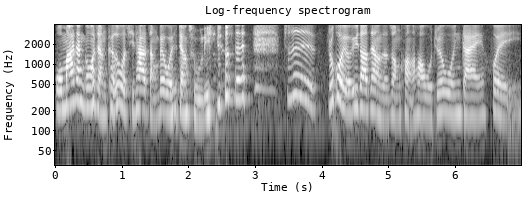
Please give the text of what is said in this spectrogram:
我妈这样跟我讲，可是我其他的长辈我也是这样处理，就是 就是如果有遇到这样的状况的话，我觉得我应该会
